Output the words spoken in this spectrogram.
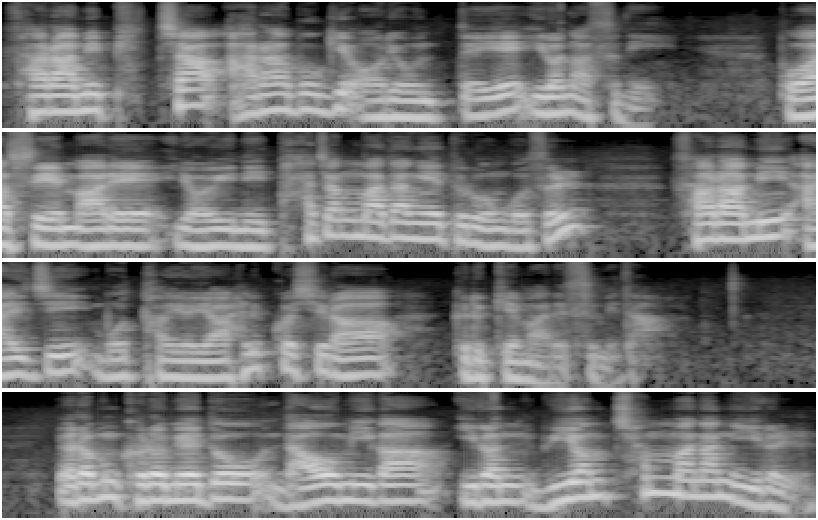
사람이 피차 알아보기 어려운 때에 일어났으니 보아스의 말에 여인이 타작마당에 들어온 것을 사람이 알지 못하여야 할 것이라 그렇게 말했습니다. 여러분 그럼에도 나오미가 이런 위험천만한 일을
